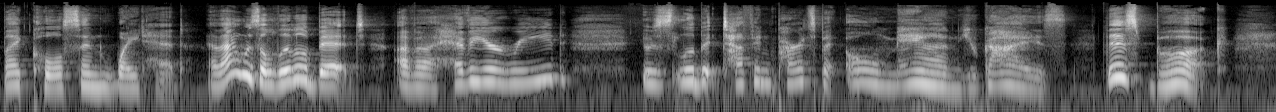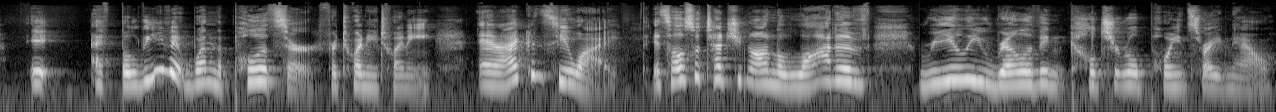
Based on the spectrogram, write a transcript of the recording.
by Colson Whitehead. Now that was a little bit of a heavier read. It was a little bit tough in parts, but oh man, you guys, this book, it I believe it won the Pulitzer for 2020, and I can see why. It's also touching on a lot of really relevant cultural points right now.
